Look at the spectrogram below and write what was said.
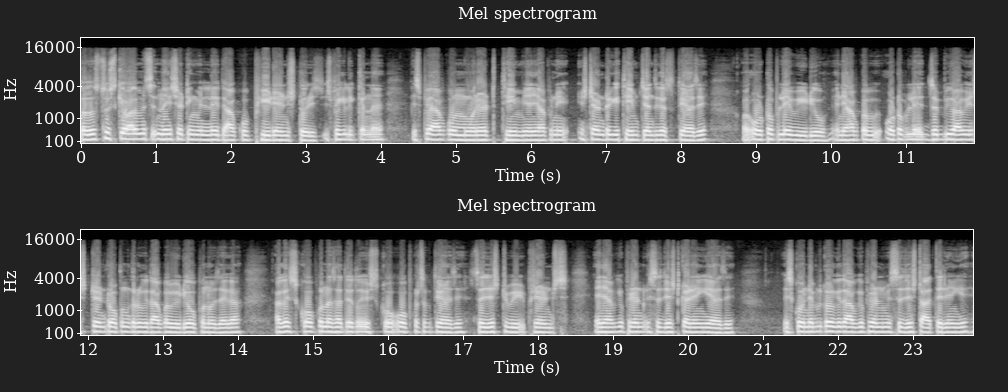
तो दोस्तों, इसके बाद में नई सेटिंग मिल रही थी आपको फ़ीड एंड स्टोरेज इस पर क्लिक करना है। इस पर आपको मोनेट थीम यानी अपनी स्टैंडर्ड की थीम चेंज कर सकते हैं यहाँ से। और ऑटो प्ले वीडियो यानी आपका ऑटो प्ले जब भी आप इंस्टेंट ओपन करोगे तो आपका वीडियो ओपन हो जाएगा। अगर इसको ऑफ़ करना चाहते हो तो इसको ऑफ़ कर सकते हो यहाँ से। सजेस्ट भी फ्रेंड्स यानी आपके फ्रेंड सजेस्ट करेंगे यहाँ से। इसको इनेबल करोगे तो आपके फ्रेंड में सजेस्ट आते रहेंगे।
